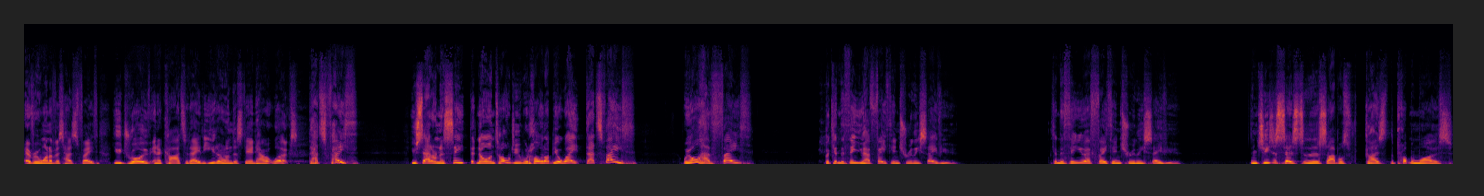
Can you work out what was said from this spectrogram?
Every one of us has faith. You drove in a car today that you don't understand how it works. That's faith. You sat on a seat that no one told you would hold up your weight. That's faith. We all have faith. But can the thing you have faith in truly save you? Can the thing you have faith in truly save you? And Jesus says to the disciples, guys, the problem was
